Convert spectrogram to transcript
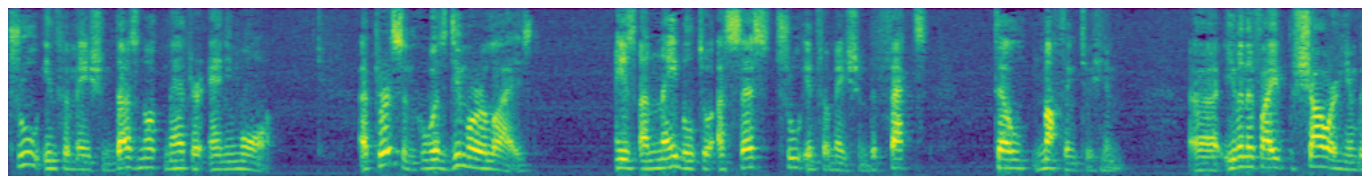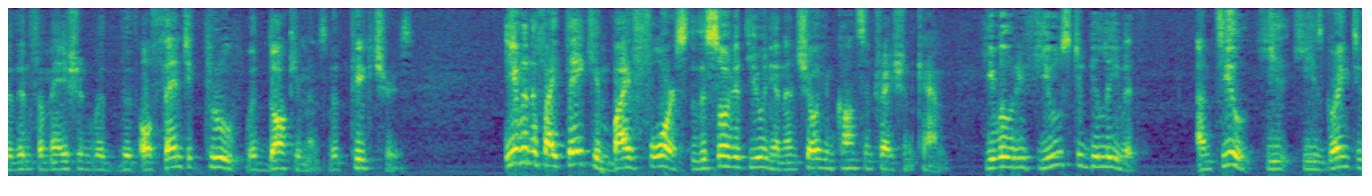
true information does not matter anymore. A person who was demoralized is unable to assess true information. The facts tell nothing to him. Uh, even if I shower him with information, with, with authentic proof, with documents, with pictures, even if I take him by force to the Soviet Union and show him concentration camp, he will refuse to believe it until he, he is going to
